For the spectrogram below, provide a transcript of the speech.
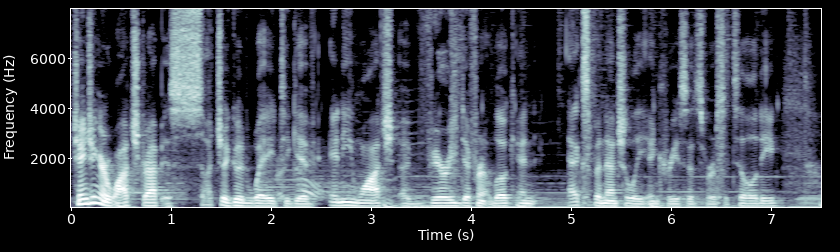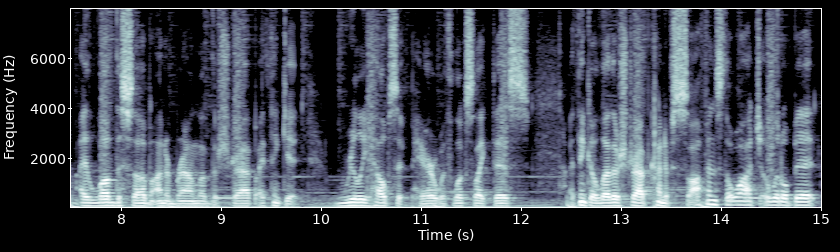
Changing your watch strap is such a good way to give any watch a very different look and exponentially increase its versatility. I love the sub on a brown leather strap. I think it really helps it pair with looks like this. I think a leather strap kind of softens the watch a little bit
